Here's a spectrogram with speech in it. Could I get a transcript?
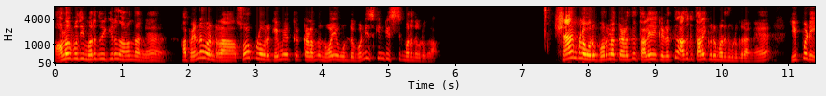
அலோபதி மருந்து விற்கிறதும் அவன் தாங்க. அப்போ என்ன பண்ணுறான் சோப்பில் ஒரு கெமிக்கல் கலந்து நோயை உண்டு பண்ணி ஸ்கின் டிசீஸ்க்கு மருந்து கொடுக்குறான். ஷாம்பில் ஒரு பொருளை கலந்து தலையை கெடுத்து அதுக்கு தலைக்கு ஒரு மருந்து கொடுக்குறாங்க. இப்படி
